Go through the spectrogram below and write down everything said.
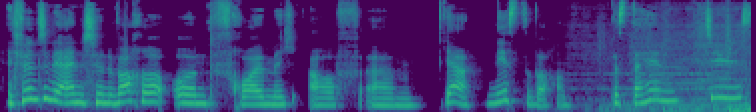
Ich wünsche dir eine schöne Woche und freue mich auf ähm, ja nächste Woche. Bis dahin, tschüss.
